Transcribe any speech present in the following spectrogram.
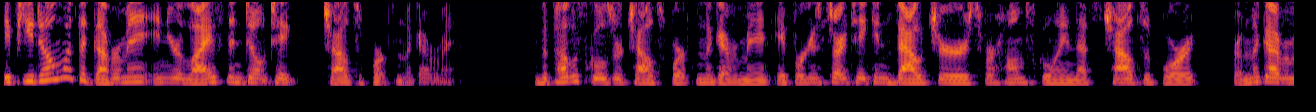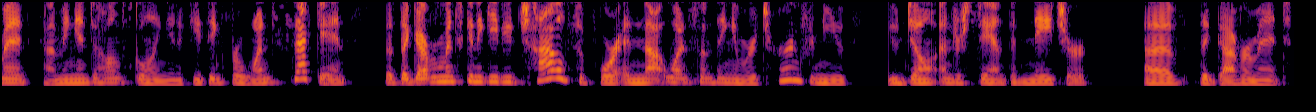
If you don't want the government in your life, then don't take child support from the government. The public schools are child support from the government. If we're going to start taking vouchers for homeschooling, that's child support from the government coming into homeschooling. And if you think for one second that the government's going to give you child support and not want something in return from you, you don't understand the nature of the government.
